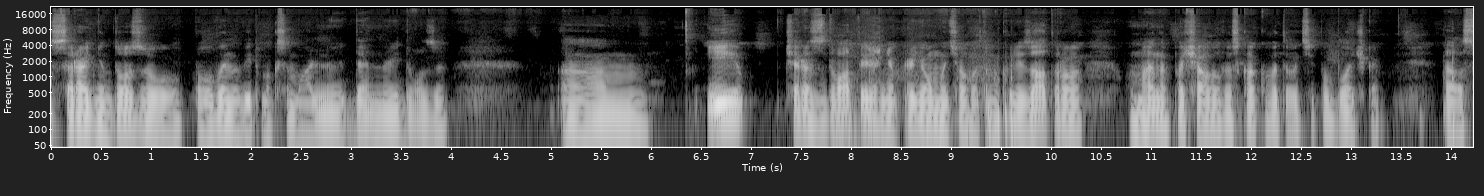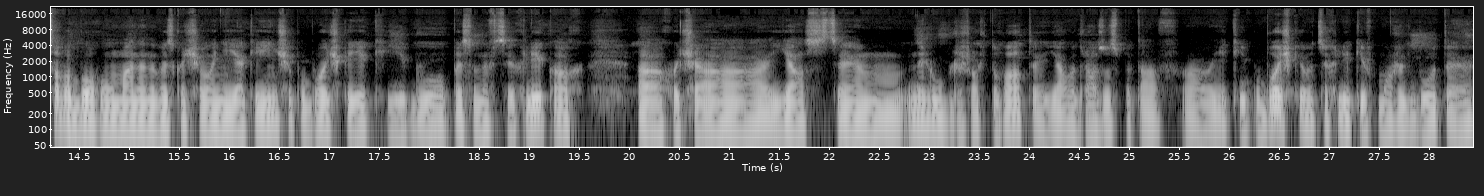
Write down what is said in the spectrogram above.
середню дозу, половину від максимальної денної дози. І через два тижні прийому цього транквілізатора у мене почали вискакувати оці побочки. Слава Богу, у мене не вискочили ніякі інші побочки, які були описані в цих ліках. Е, Хоча я з цим не люблю жартувати. Я одразу спитав, е, які побочки у цих ліків можуть бути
